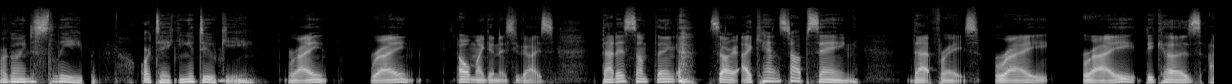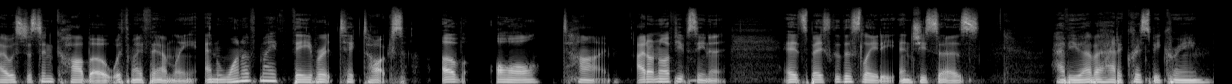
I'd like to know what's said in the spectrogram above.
or going to sleep or taking a dookie, right? Right? Oh my goodness, you guys. That is something. Sorry, I can't stop saying that phrase, right? right? Because I was just in Cabo with my family, and one of my favorite TikToks of all time. I don't know if you've seen it. It's basically this lady, and she says, Have you ever had a Krispy Kreme?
